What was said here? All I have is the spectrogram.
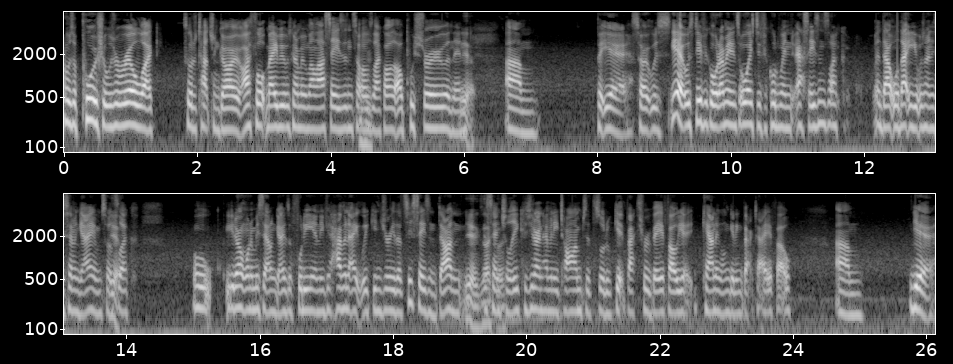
it was a push. It was a real like sort of touch and go. I thought maybe it was going to be my last season, so I was like, oh, I'll push through, and then Yeah, um, but yeah, so it was yeah, it was difficult. I mean, it's always difficult when our season's like that. Well, that year it was only seven games, so it's Yeah. like. Well, you don't want to miss out on games of footy, and if you have an eight-week injury, that's your season done. Yeah, exactly. Essentially, because you don't have any time to sort of get back through VFL yet, counting on getting back to AFL. Um, yeah,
